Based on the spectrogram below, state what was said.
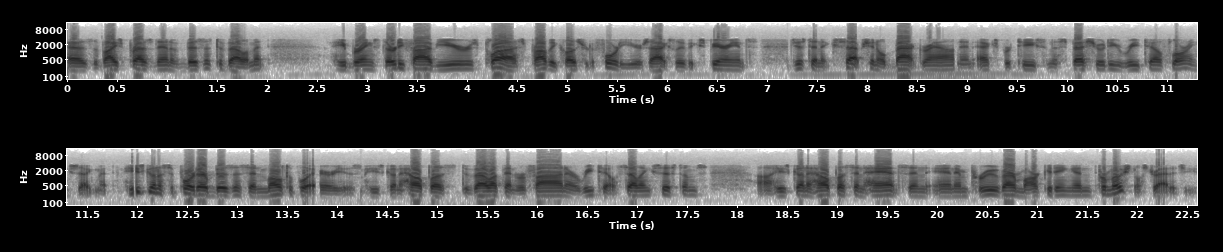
as the Vice President of Business Development. He brings 35 years plus, probably closer to 40 years actually, of experience just an exceptional background and expertise in the specialty retail flooring segment. He's going to support our business in multiple areas. He's going to help us develop and refine our retail selling systems. Uh, he's going to help us enhance and, and improve our marketing and promotional strategies.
